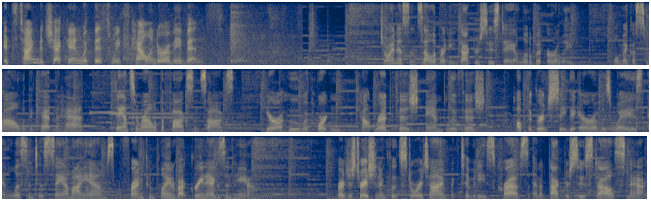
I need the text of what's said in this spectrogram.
It's time to check in with this week's calendar of events. Join us in celebrating Dr. Seuss Day a little bit early. We'll make a smile with the cat in the hat, dance around with the fox and socks, hear a who with Horton, count redfish and bluefish, help the Grinch see the error of his ways, and listen to Sam I Am's friend complain about green eggs and ham. Registration includes story time, activities, crafts, and a Dr. Seuss style snack.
